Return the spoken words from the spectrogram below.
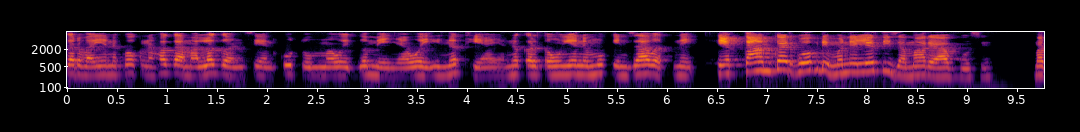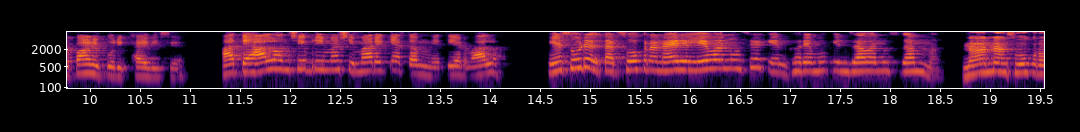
કરવા એને કોકના હગામાં લગન છે ને કુટુંબમાં હોય ગમે ત્યાં હોય ઈ નથી આયા. નકર તો હું એને મૂકીને જાવત નહીં. એક કામ કર ગોગડી મને લેતી જા મારે આવવું છે. મારે પાણીપુરી ખાવી છે. હા તે હાલો ને શીબડી માસી મારે ક્યાં તમને તેડવા હાલો. હે સુડેલ તાર છોકરાને આરે લેવાનું છે કે ઘરે મૂકીને જવાનું છે ગામમાં? ના ના છોકરો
